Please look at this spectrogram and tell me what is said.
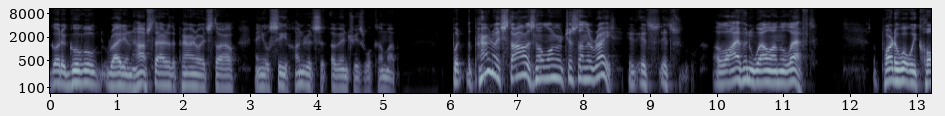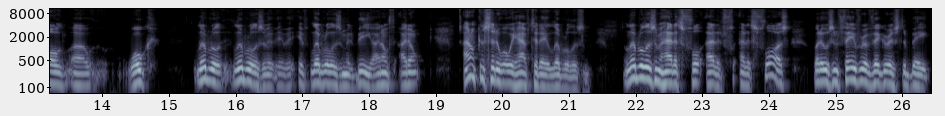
go to Google, write in Hofstadter, the paranoid style, and you'll see hundreds of entries will come up. But the paranoid style is no longer just on the right. It, it's it's alive and well on the left. Part of what we call uh, woke liberal liberalism, if, if, liberalism it be, I don't I don't I don't consider what we have today liberalism. Liberalism had its full had its, had its flaws, but it was in favor of vigorous debate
